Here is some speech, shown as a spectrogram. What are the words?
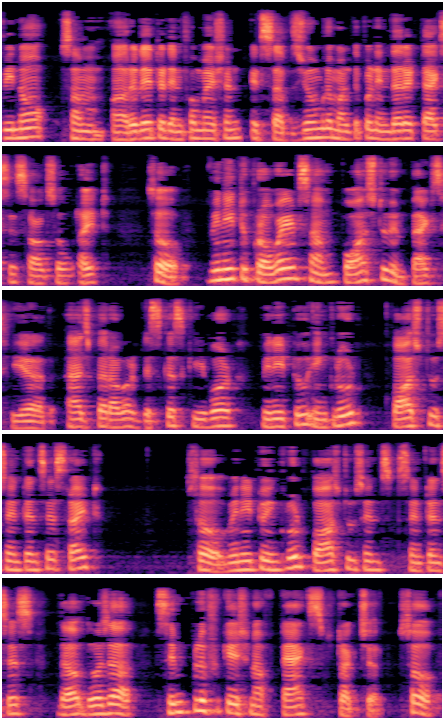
we know some uh, related information. It subsumed multiple indirect taxes also right? So we need to provide some positive impacts here. As per our discuss keyword we need to include positive sentences right so we need to include positive sentences. The, those are simplification of tax structure. So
